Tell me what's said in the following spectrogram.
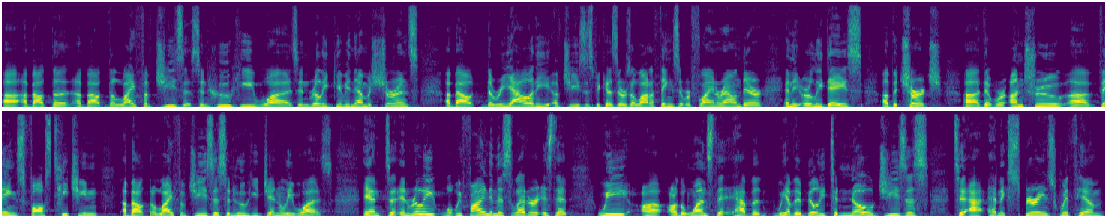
uh, about, the, about the life of Jesus and who he was, and really giving them assurance about the reality of Jesus, because there was a lot of things that were flying around there in the early days of the church uh, that were untrue uh, things, false teaching about the life of Jesus and who he generally was. And, uh, and really, what we find in this letter is that we uh, are the ones that have the, we have the ability to know Jesus, to an experience with him.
